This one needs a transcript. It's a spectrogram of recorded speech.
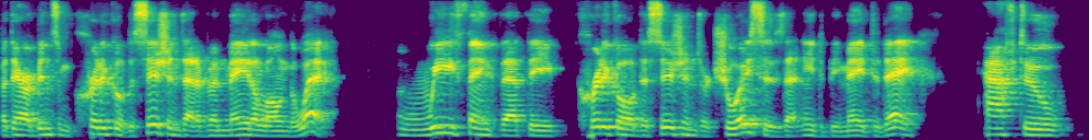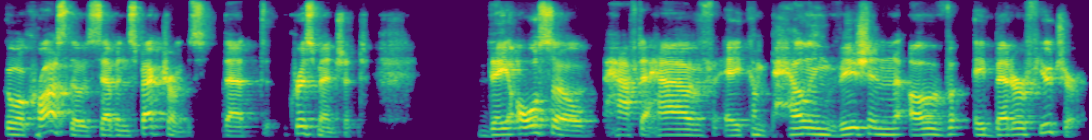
but there have been some critical decisions that have been made along the way. We think that the critical decisions or choices that need to be made today have to go across those seven spectrums that Chris mentioned. They also have to have a compelling vision of a better future.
